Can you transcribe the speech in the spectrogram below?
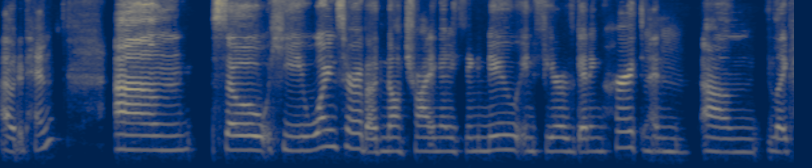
out at him. Um, so he warns her about not trying anything new in fear of getting hurt and um, like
